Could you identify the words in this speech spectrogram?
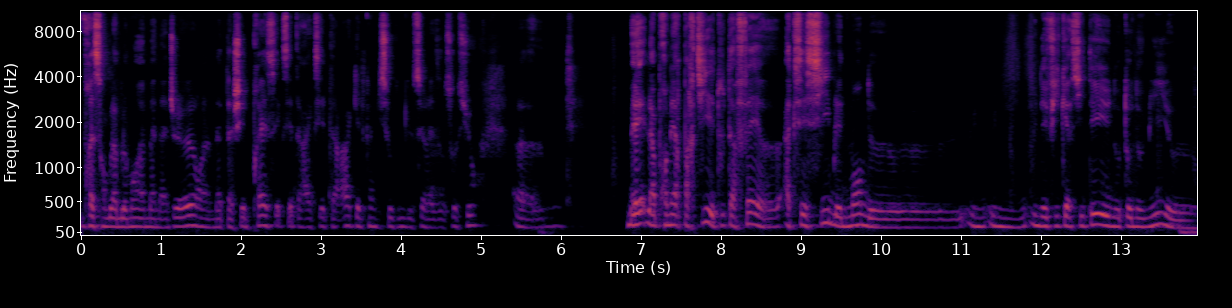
vraisemblablement un manager, un attaché de presse, etc., etc., quelqu'un qui s'occupe de ses réseaux sociaux. Mais la première partie est tout à fait euh, accessible et demande euh, une, efficacité et une autonomie euh,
